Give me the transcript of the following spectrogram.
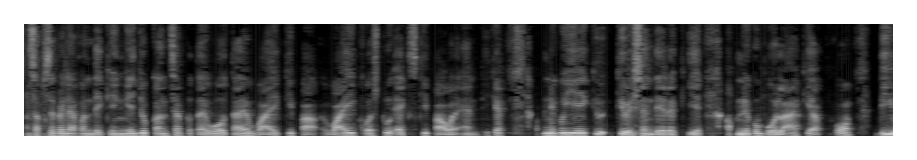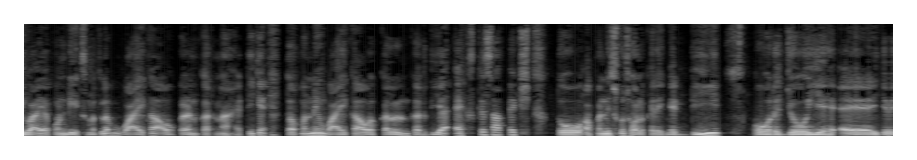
सबसे पहले अपन देखेंगे जो कंसेप्ट होता है, वो होता है y की y इक्वल टू एक्स की पावर n, ठीक है? अपने को ये इक्वेशन दे रखी है। अपने को बोला कि आपको dy वाई अपॉन डी मतलब y का अवकलन करना है, ठीक है? तो अपन ने y का अवकलन कर दिया x के सापेक्ष। तो अपन इसको सॉल्व करेंगे d, और जो ये ये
